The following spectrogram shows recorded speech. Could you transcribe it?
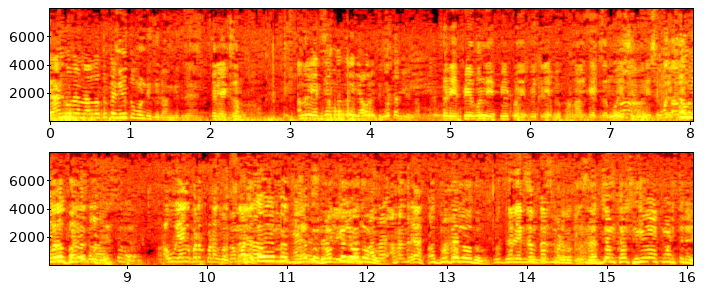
ಎರಡ್ನೂರ ನಲ್ವತ್ತು ರೂಪಾಯಿ ನೀವು ತಗೊಂಡಿದ್ದೀರಾ ಹಂಗಿದ್ರೆ? ಸರಿ ಎಕ್ಸಾಮ್ ಅಂದ್ರೆ ಎಕ್ಸಾಮ್ ಅಂದ್ರೆ ಯಾವ ರೀತಿ ಗೊತ್ತಾಗ್ಲಿಲ್ಲ ಸರಿ F A one F A two F A three F A four ನಾಲ್ಕು exam S A one S A? ಅವು ಹೆಂಗ್ ಬರೆದು ಕೊಡಕ್ಕೆ ಬರ್ತದೆ? ಎಕ್ಸಾಮ್ ಖರ್ಚು ಮಾಡ್ಬೇಕು ಎಕ್ಸಾಮ್ ಖರ್ಚು ನೀವ್ ಯಾಕೆ ಮಾಡ್ತೀರಿ?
